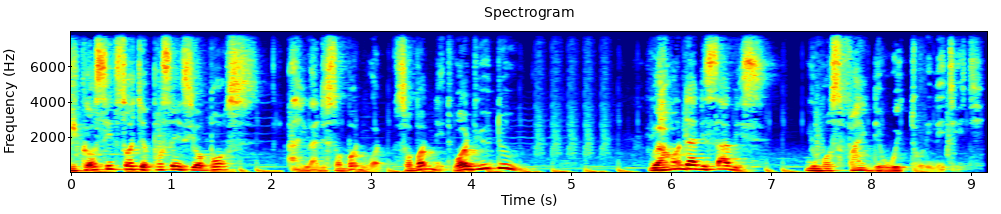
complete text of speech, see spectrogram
Because if such a person is your boss and you are the subordinate, subordinate, what do you do? You are under the service. You must find a way to relate it.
